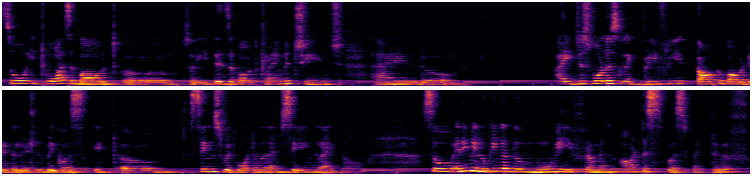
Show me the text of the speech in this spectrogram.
so it was about, um, sorry, it is about climate change, and um, I just want to like briefly talk about it a little because it um, syncs with whatever I'm saying right now. So anyway, looking at the movie from an artist's perspective,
